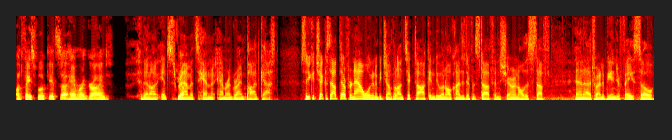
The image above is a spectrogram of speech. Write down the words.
On facebook it's uh, hammer and grind. And then on instagram yep. it's hammer, hammer and grind podcast so you can check us out there for now we're going to be jumping on tiktok and doing all kinds of different stuff and sharing all this stuff and uh, trying to be in your face. So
